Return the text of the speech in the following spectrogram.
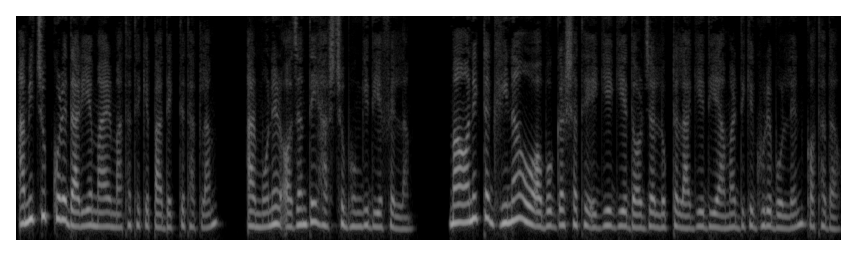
আমি চুপ করে দাঁড়িয়ে মায়ের মাথা থেকে পা দেখতে থাকলাম, আর মনের অজান্তেই হাস্যভঙ্গি দিয়ে ফেললাম। মা অনেকটা ঘৃণা ও অবজ্ঞার সাথে এগিয়ে গিয়ে দরজার লোকটা লাগিয়ে দিয়ে আমার দিকে ঘুরে বললেন, কথা দাও।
